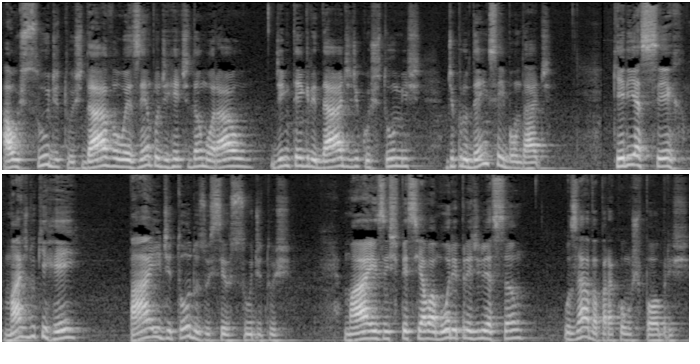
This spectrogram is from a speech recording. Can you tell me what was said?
Aos súditos dava o exemplo de retidão moral, de integridade de costumes, de prudência e bondade. Queria ser, mais do que rei, pai de todos os seus súditos. Mais especial amor e predileção usava para com os pobres.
